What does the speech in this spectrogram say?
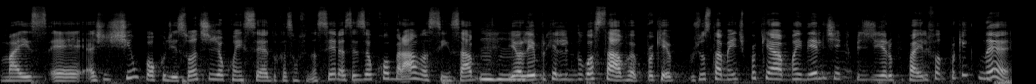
Mas é, a gente tinha um pouco disso. Antes de eu conhecer a educação financeira, às vezes eu cobrava, assim, sabe? Uhum. E eu lembro que ele não gostava, porque justamente porque a mãe dele tinha que pedir dinheiro pro pai. Ele falou, por que, né?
